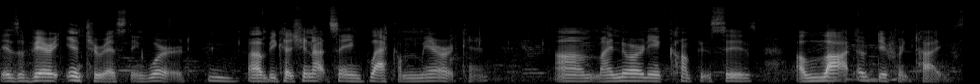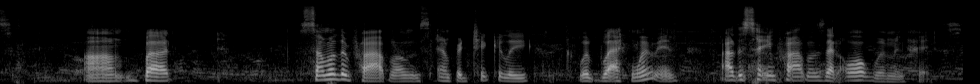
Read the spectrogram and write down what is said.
is a very interesting word um, because you're not saying black American. Um, minority encompasses a lot of different types. Um, but some of the problems, and particularly with black women, are the same problems that all women face.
